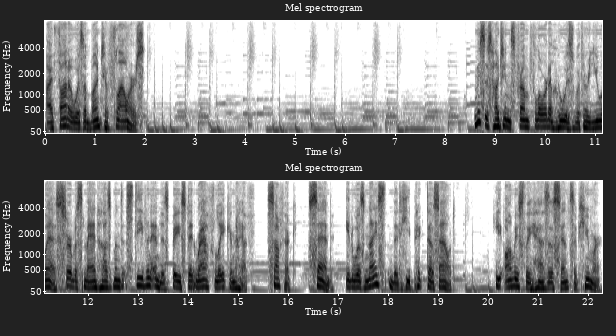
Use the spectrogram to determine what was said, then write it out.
I thought it was a bunch of flowers. Mrs. Hudgens from Florida who is with her U.S. serviceman husband Stephen and is based at RAF Lakenheath, Suffolk, said, It was nice that he picked us out. He obviously has a sense of humour.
